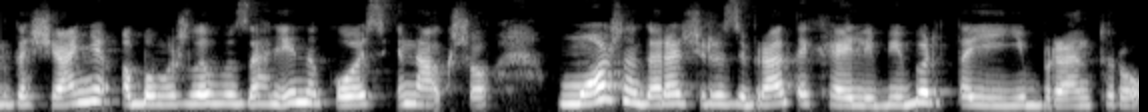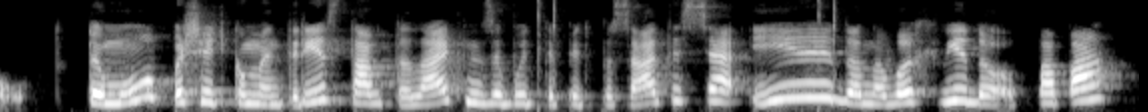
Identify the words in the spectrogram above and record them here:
Кардашянів, або можливо, взагалі на когось інакшого. Можна, до речі, розібрати Хейлі Бібер та її бренд Роуд. Тому пишіть коментарі, ставте лайк, не забудьте підписатися і до нових відео. Па-па!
